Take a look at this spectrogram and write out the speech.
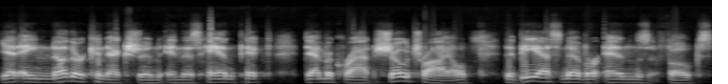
Yet another connection in this hand-picked Democrat show trial. The BS never ends, folks.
